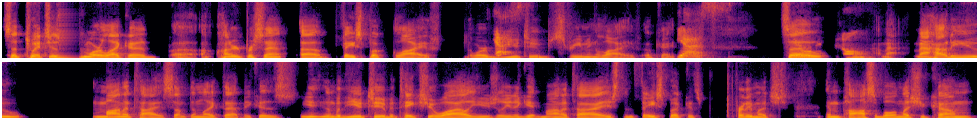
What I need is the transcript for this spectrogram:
So Twitch is more like a hundred percent uh, Facebook Live or yes. YouTube streaming live. Okay. Yes. So now, now, how do you monetize something like that? Because you, with YouTube, it takes you a while usually to get monetized, and Facebook, it's pretty much impossible unless you come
